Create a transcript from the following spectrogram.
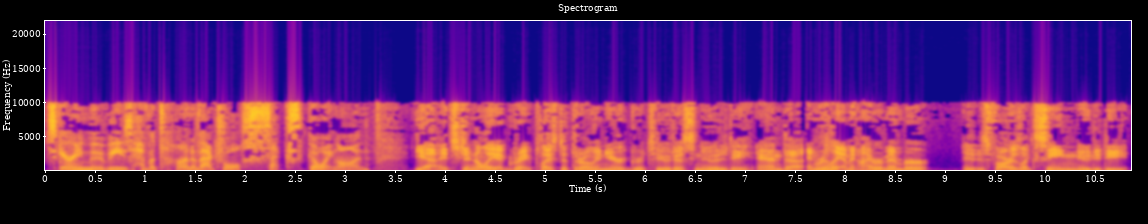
scary movies have a ton of actual sex going on. Yeah, it's generally a great place to throw in your gratuitous nudity, and uh, and really, I mean, I remember as far as like seeing nudity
